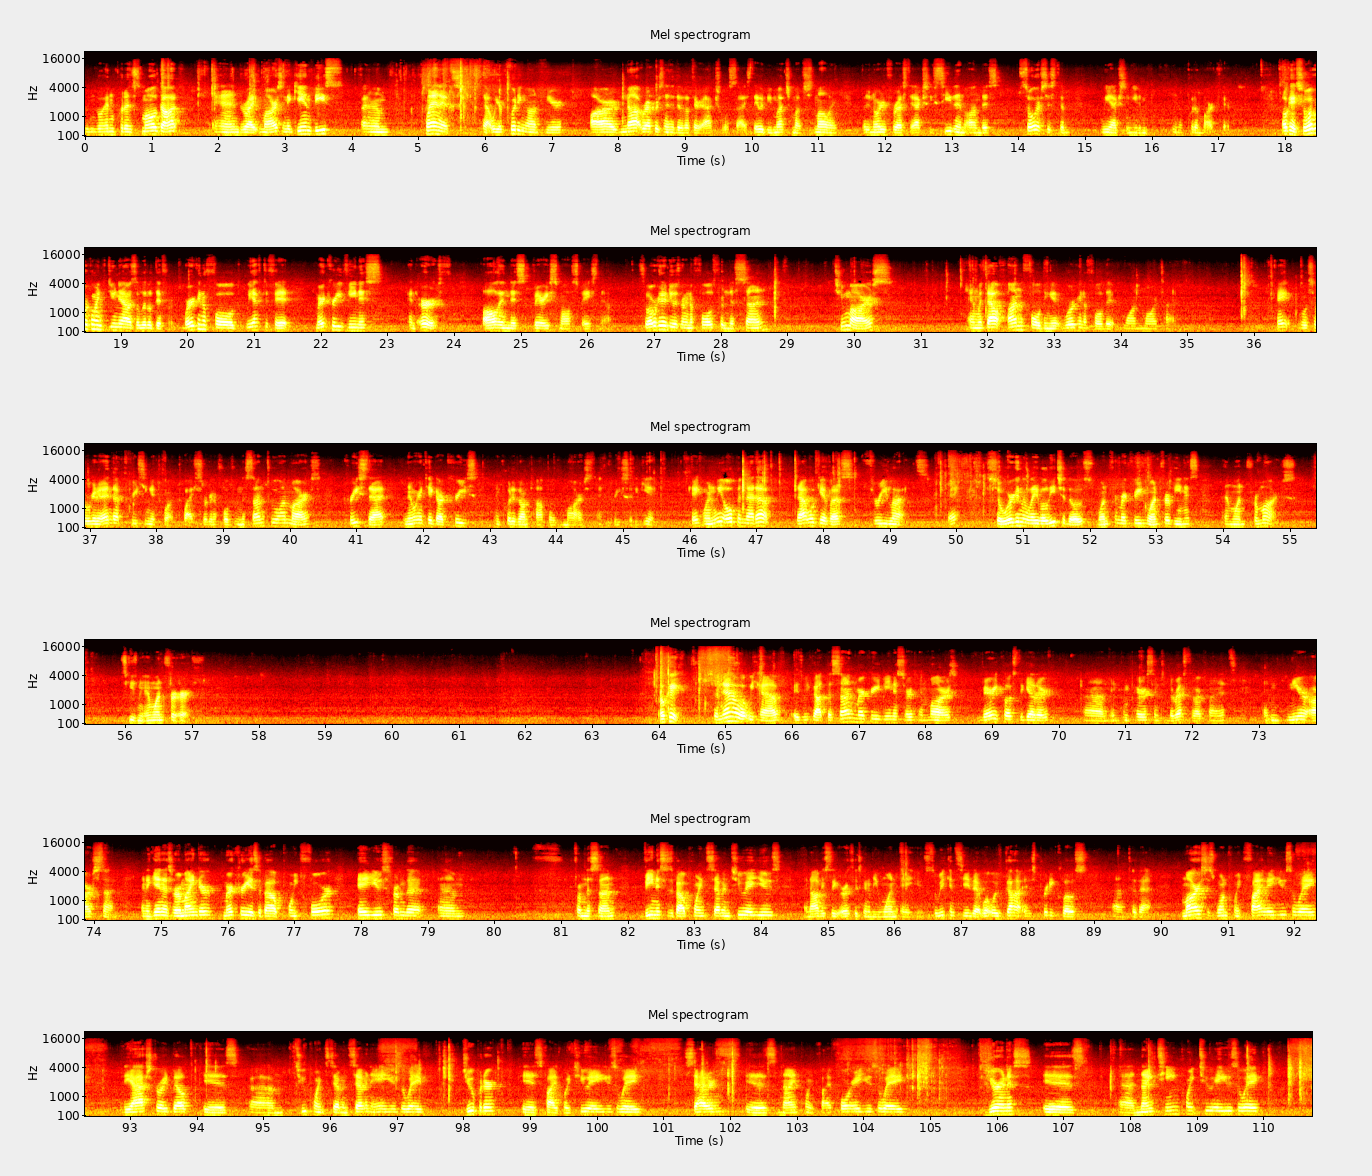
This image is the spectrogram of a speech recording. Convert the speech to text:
We can go ahead and put a small dot and write Mars. And again, these um, planets that we are putting on here are not representative of their actual size. They would be much, much smaller. But in order for us to actually see them on this solar system, we actually need to you know, put a mark there. Okay, so what we're going to do now is a little different. We're going to fold, we have to fit Mercury, Venus, and Earth all in this very small space now. So what we're going to do is we're going to fold from the Sun to Mars, and without unfolding it, we're going to fold it one more time. Okay, so we're going to end up creasing it twice. So we're going to fold from the Sun to on Mars, crease that, and then we're going to take our crease and put it on top of Mars and crease it again. Okay, when we open that up, that will give us three lines. Okay, so we're going to label each of those, one for Mercury, one for Venus, and one for Mars excuse me, and one for Earth. Okay, so now what we have is we've got the Sun, Mercury, Venus, Earth, and Mars very close together um, in comparison to the rest of our planets and near our Sun. And again, as a reminder, Mercury is about 0.4 AUs from the um, from the Sun. Venus is about 0.72 AUs, and obviously Earth is going to be 1 AU. So we can see that what we've got is pretty close um, to that. Mars is 1.5 AUs away. The asteroid belt is um, 2.77 AUs away. Jupiter is 5.2 AUs away. Saturn is 9.54 AUs away. Uranus is uh, 19.2 AUs away.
